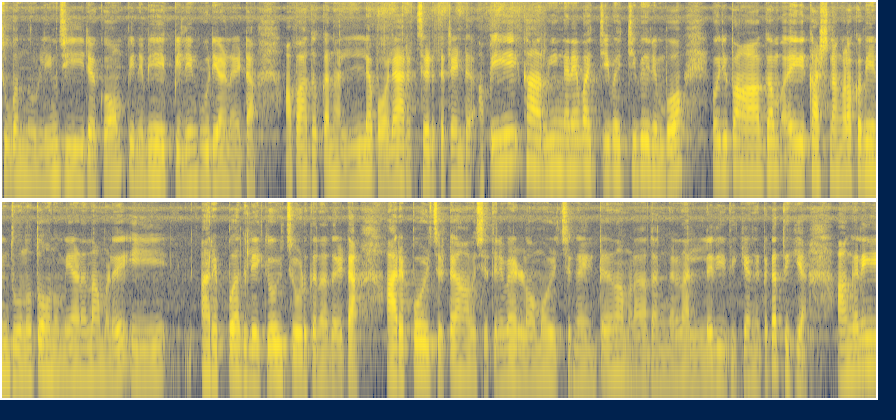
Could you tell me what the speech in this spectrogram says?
ചുവന്നുള്ളിയും ജീരകവും പിന്നെ വേപ്പിലയും കൂടിയാണ് കേട്ടോ. അപ്പോൾ അതൊക്കെ നല്ല പോലെ അരച്ചെടുത്തിട്ടുണ്ട്. അപ്പോൾ ഈ കറി ഇങ്ങനെ വറ്റി വറ്റി വരുമ്പോൾ ഒരു പാകം ഈ കഷ്ണങ്ങളൊക്കെ വെന്തു എന്ന് തോന്നുമ്പോഴാണ് നമ്മൾ ഈ അരപ്പ് അതിലേക്ക് ഒഴിച്ചു കൊടുക്കുന്നത് കേട്ടോ. അരപ്പ് ഒഴിച്ചിട്ട് ആവശ്യത്തിന് വെള്ളവും ഒഴിച്ച് കഴിഞ്ഞിട്ട് നമ്മൾ അതങ്ങനെ നല്ല രീതിക്ക് അങ്ങോട്ട് കത്തിക്കുക. അങ്ങനെ ഈ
